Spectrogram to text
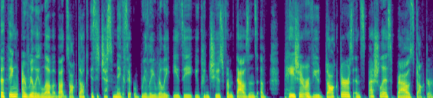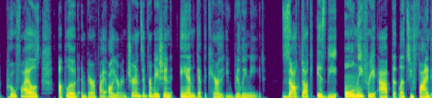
The thing I really love about ZocDoc is it just makes it really, really easy. You can choose from thousands of patient reviewed doctors and specialists, browse doctor profiles, upload and verify all your insurance information, and get the care that you really need. ZocDoc is the only free app that lets you find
